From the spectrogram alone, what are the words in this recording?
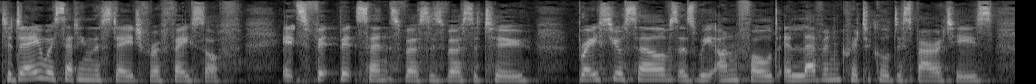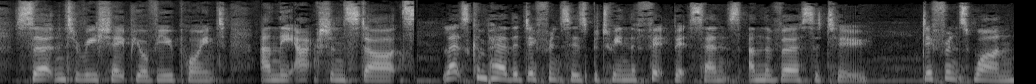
Today, we're setting the stage for a face off. It's Fitbit Sense versus Versa 2. Brace yourselves as we unfold 11 critical disparities, certain to reshape your viewpoint, and the action starts. Let's compare the differences between the Fitbit Sense and the Versa 2. Difference 1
